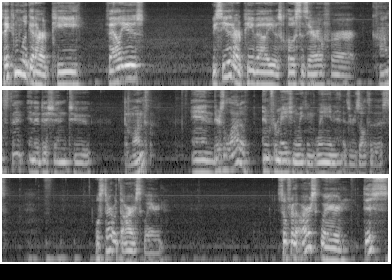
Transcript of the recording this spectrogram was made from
Taking a look at our p values, we see that our p value is close to zero for our constant in addition to the month. And there's a lot of information we can glean as a result of this. We'll start with the r squared. So for the r squared, this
